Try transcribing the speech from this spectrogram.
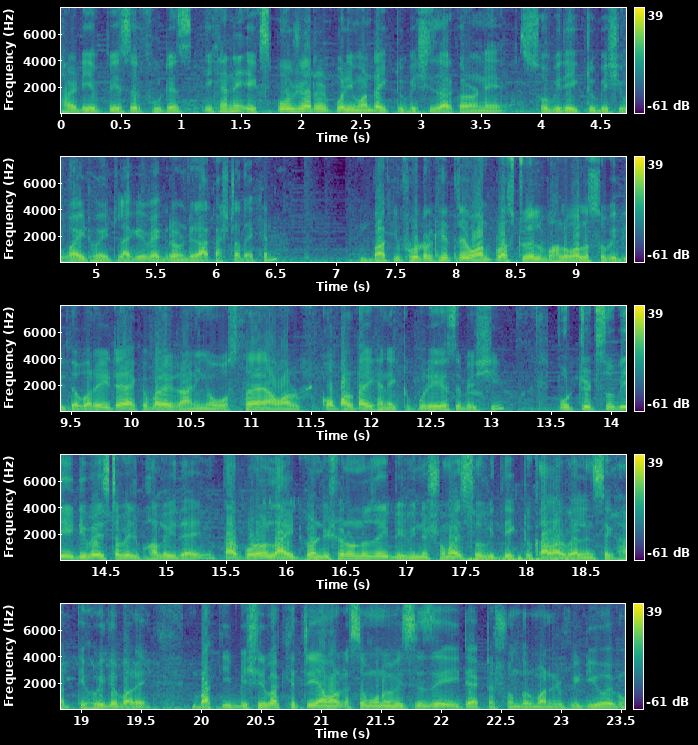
থার্টি এফপিএস এর ফুটেজ এখানে এক্সপোজারের পরিমাণটা একটু বেশি, যার কারণে ছবিতে একটু বেশি হোয়াইট হোয়াইট লাগে ব্যাকগ্রাউন্ডের আকাশটা দেখেন। বাকি ফটোর ক্ষেত্রে ওয়ান প্লাস টুয়েলভ ভালো ভালো ছবি দিতে পারে। এটা একেবারে রানিং অবস্থায়, আমার কপালটা এখানে একটু পুড়ে গেছে বেশি। পোর্ট্রেট ছবি এই ডিভাইসটা বেশ ভালোই দেয়। তারপরেও লাইট কন্ডিশন অনুযায়ী বিভিন্ন সময় ছবিতে একটু কালার ব্যালেন্সে ঘাটতি হইতে পারে। বাকি বেশিরভাগ ক্ষেত্রেই আমার কাছে মনে হয়েছে যে এইটা একটা সুন্দর মানের ভিডিও এবং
